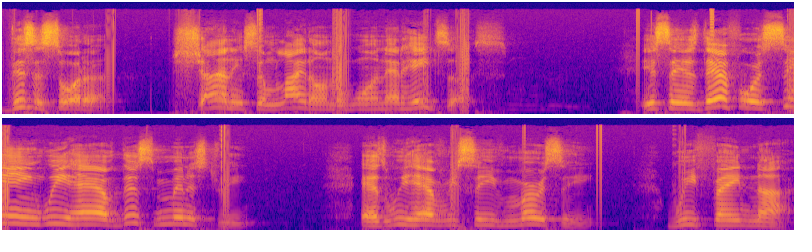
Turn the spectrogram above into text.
this is sort of shining some light on the one that hates us. It says, Therefore, seeing we have this ministry, as we have received mercy, we faint not,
